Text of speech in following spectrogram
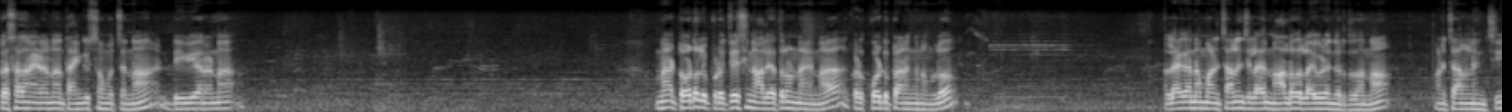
ప్రసాద్ నాయుడు అన్న థ్యాంక్ యూ సో మచ్ అన్న. డివిఆర్ అన్న. నా టోటల్ ఇప్పుడు వచ్చేసి నాలుగు ఎతలు ఉన్నాయన్న ఇక్కడ కోర్టు ప్రాంగణంలో. అలాగే మన ఛానల్ నుంచి నాలుగు రోజులు లైవ్ వేయడం జరుగుతుందన్న మన ఛానల్ నుంచి.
